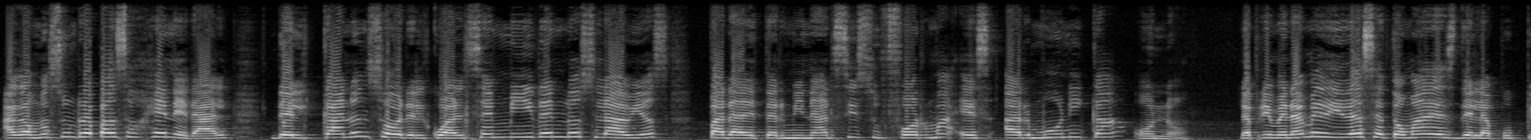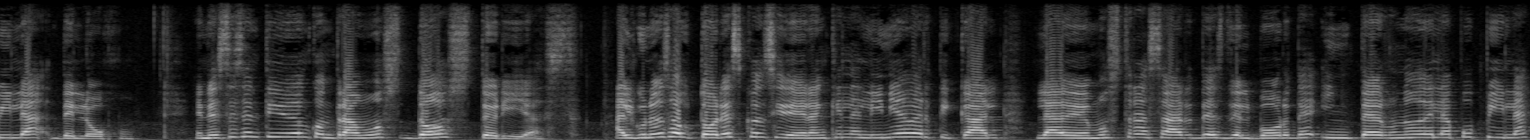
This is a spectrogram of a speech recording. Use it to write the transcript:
hagamos un repaso general del canon sobre el cual se miden los labios para determinar si su forma es armónica o no. La primera medida se toma desde la pupila del ojo. En este sentido encontramos dos teorías. Algunos autores consideran que la línea vertical la debemos trazar desde el borde interno de la pupila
